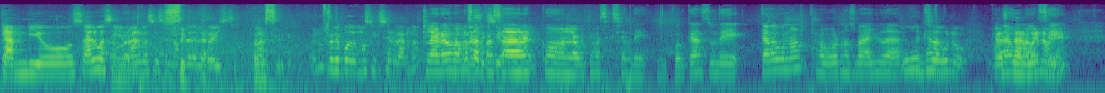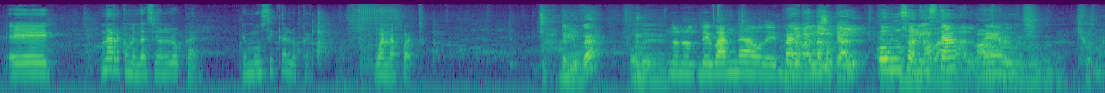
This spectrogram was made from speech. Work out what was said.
Cambios, algo así, algo así es el Sí. nombre de la revista. Bueno, creo que podemos ir cerrando. Claro, vamos a pasar final. con la última sección de, del podcast, donde cada uno, por favor, nos va a ayudar. Uh, cada uno va a estar uno, bueno, sí. ¿eh? Eh, Una recomendación local, de música local. Guanajuato. ¿Del lugar? ¿O de.? No, no, de banda o de Una proyecto banda musical. local. O un solista. banda. Ah, em, ok. Hijos, mano.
